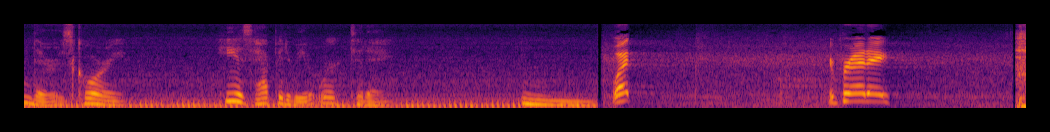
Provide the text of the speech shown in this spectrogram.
And there is Corey. He is happy to be at work today. Hmm. What? You're pretty. I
